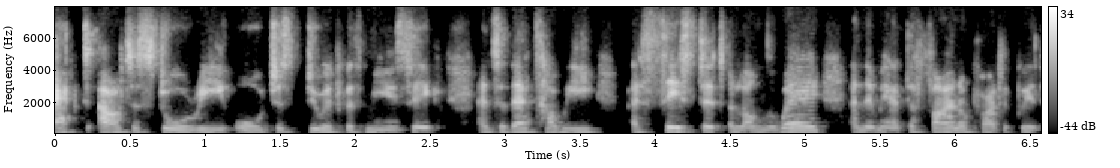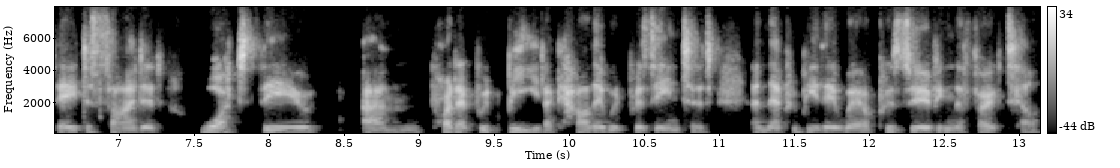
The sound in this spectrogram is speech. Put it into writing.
act out a story or just do it with music. And so that's how we assessed it along the way. And then we had the final product where they decided what their um, product would be, like how they would present it. And that would be their way of preserving the folktale.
